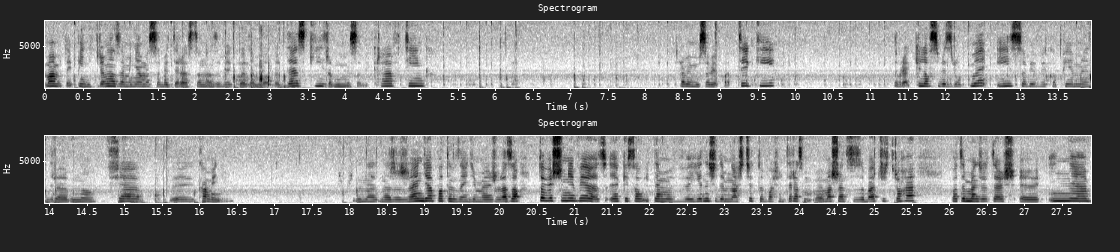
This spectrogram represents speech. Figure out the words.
mamy tutaj 5 drewna, zamieniamy sobie teraz to na zwykłe dębowe deski, zrobimy sobie crafting. Robimy sobie patyki. Dobra, kilo sobie zróbmy i sobie wykopiemy drewno, się y, kamień na, na narzędzia, potem znajdziemy żelazo. Kto jeszcze nie wie, jakie są itemy w 1.17, to właśnie teraz ma szansę zobaczyć trochę. Potem będzie też y, inne,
